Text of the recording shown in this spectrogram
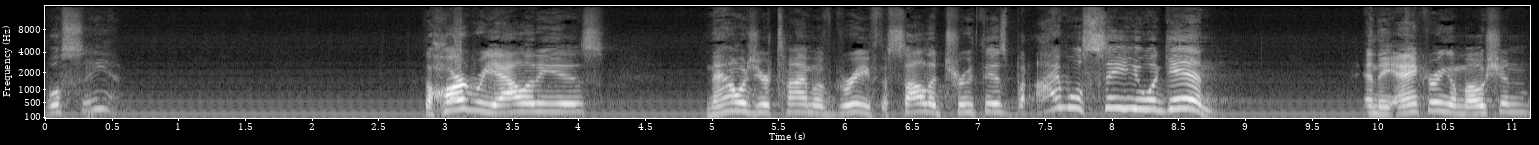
We'll see him. The hard reality is now is your time of grief. The solid truth is, but I will see you again. And the anchoring emotion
